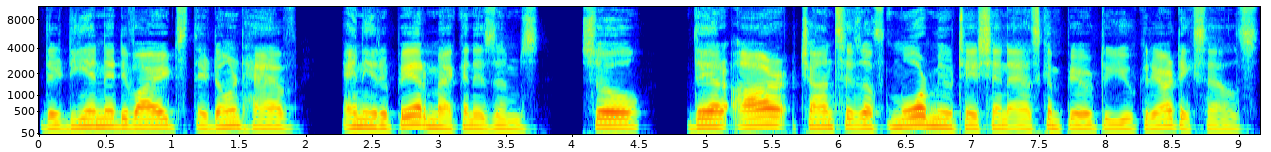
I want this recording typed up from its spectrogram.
their DNA divides, they don't have any repair mechanisms. So there are chances of more mutation as compared to eukaryotic cells.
